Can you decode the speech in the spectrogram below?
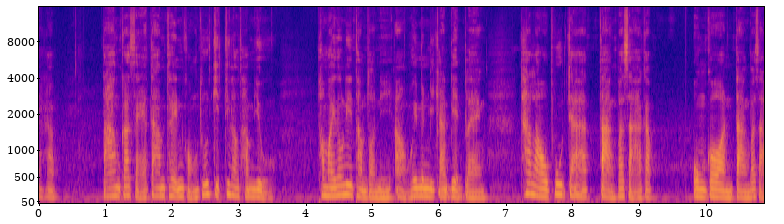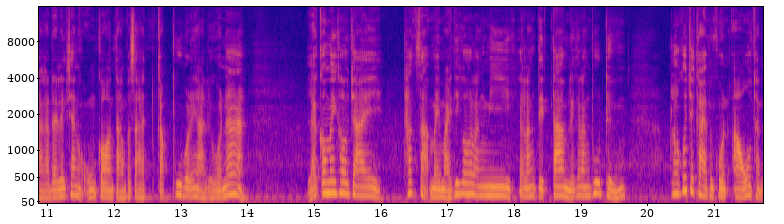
นะครับ ตามกระแสตามเทรนด์ของธุรกิจที่เราทำอยู่ทำไมต้องรีบทำตอนนี้อ้าวเฮ้ยมันมีการเปลี่ยนแปลง ถ้าเราพูดจาต่างภาษากับองค์กร ต่างภาษากับดิเรกชันขององค์กร ต่างภาษากับผู้บริหารหรือหัวหน้า แล้วก็ไม่เข้าใจทักษะใหม่ ๆ ที่เขากำลังมีกำลังติดตามหรือกำลังพูดถึง เราก็จะกลายเป็นคนเอาทัน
